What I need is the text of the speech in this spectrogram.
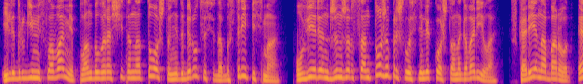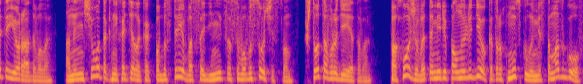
Или другими словами, план был рассчитан на то, что они доберутся сюда быстрее письма. Уверен, Джинджер-сан тоже пришлось нелегко, что она говорила. Скорее наоборот, это ее радовало. Она ничего так не хотела, как побыстрее воссоединиться с его высочеством. Что-то вроде этого. Похоже, в этом мире полно людей, у которых мускулы вместо мозгов.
